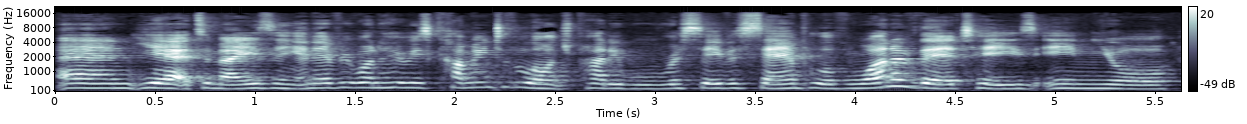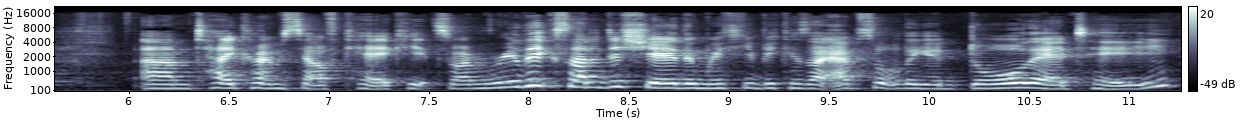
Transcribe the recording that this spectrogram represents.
and yeah, it's amazing. And everyone who is coming to the launch party will receive a sample of one of their teas in your um, take home self care kit. So I'm really excited to share them with you because I absolutely adore their tea.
